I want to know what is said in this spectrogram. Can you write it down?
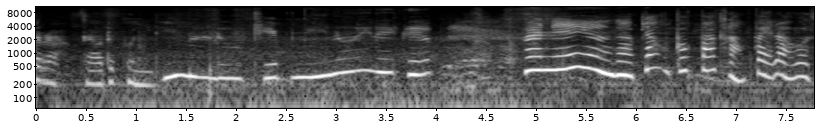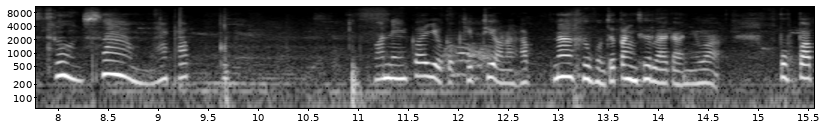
กราบชาวทุกคนที่มาดูคลิปนี้ด้วยนะครับ วันนี้อยู่กับช่างปุ๊บปั๊บสองแปดอวศูนย์สามนะครับ วันนี้ก็อยู่กับคลิปเที่ยวนะครับนั่นคือผมจะตั้งชื่อรายการนี้ว่า ปุ๊บปั๊บ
